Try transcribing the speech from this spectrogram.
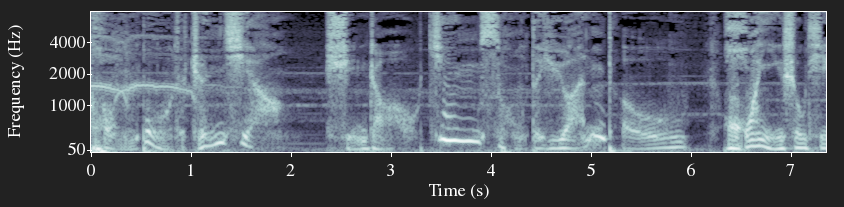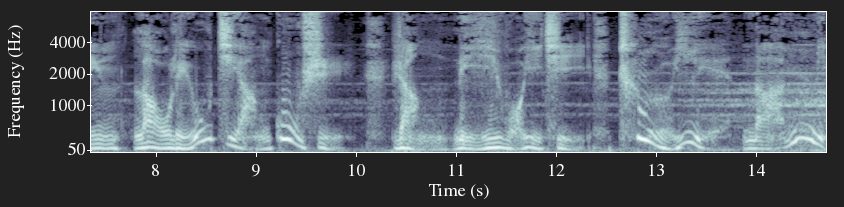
恐怖的真相，寻找惊悚的源头。欢迎收听老刘讲故事，让你我一起彻夜难眠。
